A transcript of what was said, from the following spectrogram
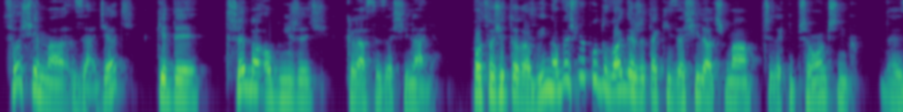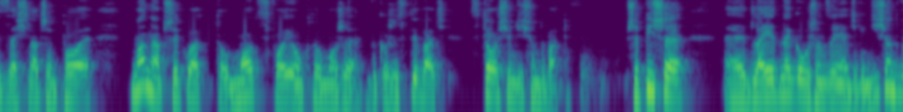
Co się ma zadziać, kiedy trzeba obniżyć klasę zasilania? Po co się to robi? No weźmy pod uwagę, że taki zasilacz ma, czy taki przełącznik e, z zasilaczem PoE ma na przykład tą moc swoją, którą może wykorzystywać 180 W. Przypiszę e, dla jednego urządzenia 90 W,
